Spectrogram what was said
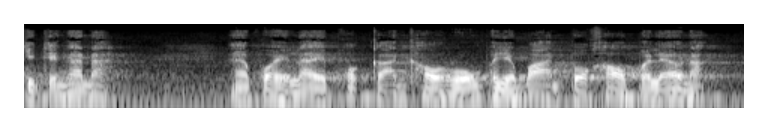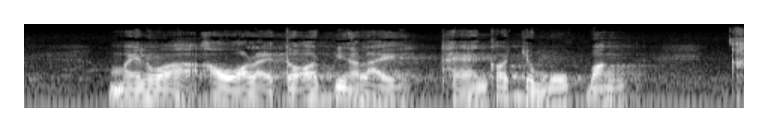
คิดอย่างนั้นนะเพราะอะไรเพราะการเข้าโรงพยาบาลพอเข้าไปแล้วนะไม่ว่าเอาอะไรต่อมีอะไร แทงก็จมูกบังค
